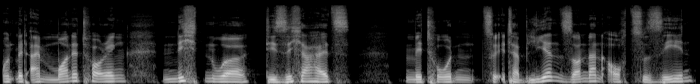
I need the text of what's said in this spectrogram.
und mit einem Monitoring nicht nur die Sicherheitsmethoden zu etablieren, sondern auch zu sehen,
